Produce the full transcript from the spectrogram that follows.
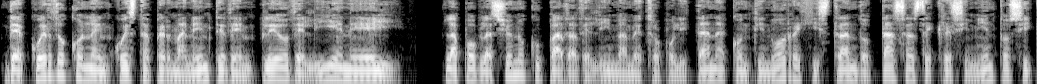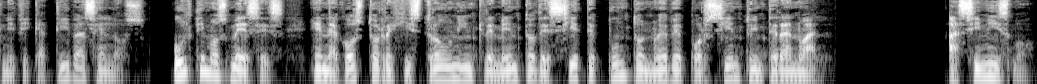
De acuerdo con la encuesta permanente de empleo del INEI, la población ocupada de Lima Metropolitana continuó registrando tasas de crecimiento significativas en los últimos meses, en agosto registró un incremento de 7.9% interanual. Asimismo,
